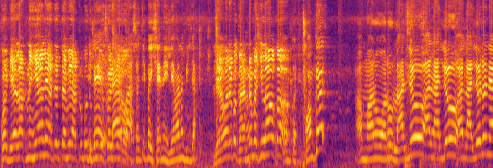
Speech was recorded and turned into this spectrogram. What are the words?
કોઈ બે લાખ નહીં આલે તો તમે આટલું બધું કરી પાસેથી પૈસા નહીં લેવાના બીજા. લેવાને પણ ગ્રાઇન્ડર મશીન લાવો કોમ કર. કોમ કર. આ મારો વારો લાલ્યો, આ લાલ્યો આ લાલ્યો છે ને,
